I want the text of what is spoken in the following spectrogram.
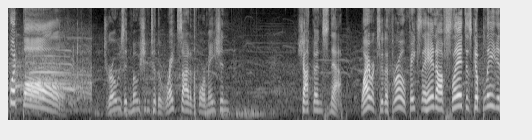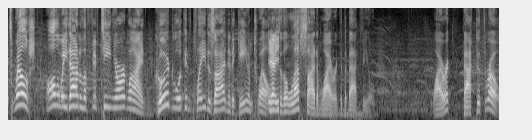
football. Droz in motion to the right side of the formation. Shotgun snap. Weirick's going to throw, fakes the handoff, slant is complete. It's Welsh all the way down to the 15 yard line. Good looking play design and a gain of 12 Yeah, to the left side of Weirick in the backfield. Weirick back to throw,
